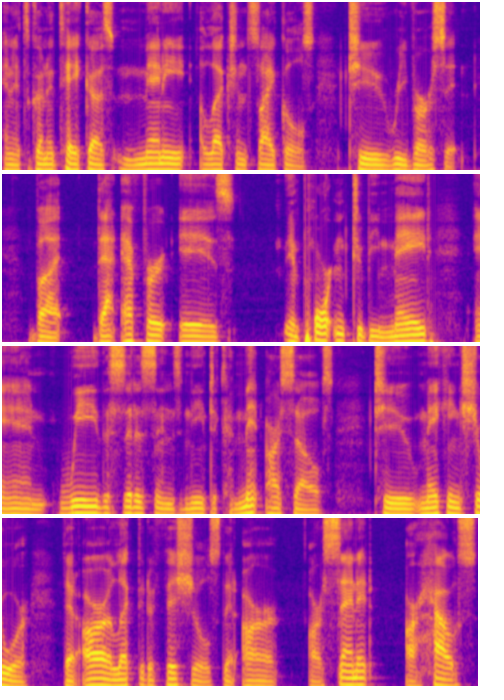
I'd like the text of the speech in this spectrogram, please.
and it's going to take us many election cycles to reverse it. But that effort is important to be made, and we, the citizens, need to commit ourselves to making sure that our elected officials, that our our Senate, our House,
